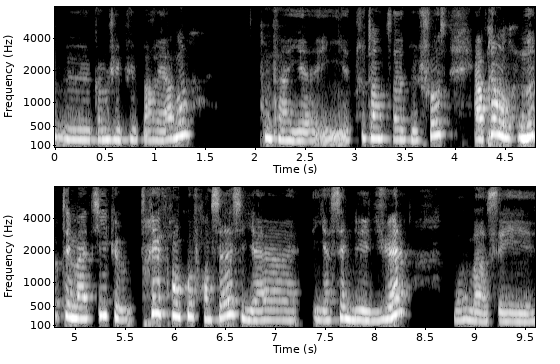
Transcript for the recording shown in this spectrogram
euh, comme j'ai pu parler avant. Enfin, il y, a, y, a, tout un tas de choses. Après, une autre thématique très franco-française, il y a, il y a celle des duels. Bon, bah, c'est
